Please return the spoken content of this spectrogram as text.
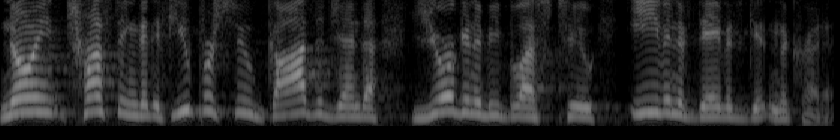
Knowing, trusting that if you pursue God's agenda, you're going to be blessed too, even if David's getting the credit.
